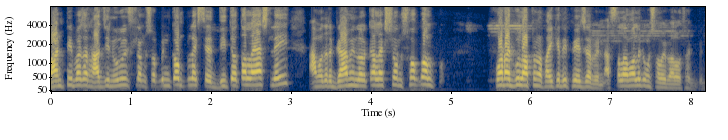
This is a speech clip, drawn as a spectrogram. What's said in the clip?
বান্টি বাজার, হাজি নুরুল ইসলাম শপিং কমপ্লেক্সের দ্বিতীয় তলায় আসলেই আমাদের গ্রামীণ লল কালেকশন সকল প্রোডাক্টগুলো আপনারা পাইকারি পেয়ে যাবেন। আসসালামু আলাইকুম, সবাই ভালো থাকবেন।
